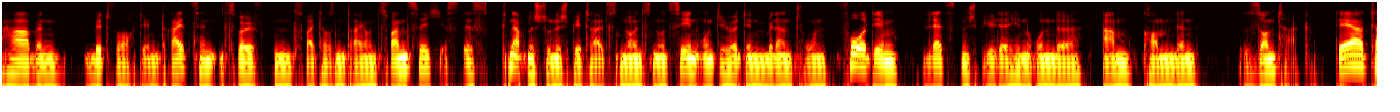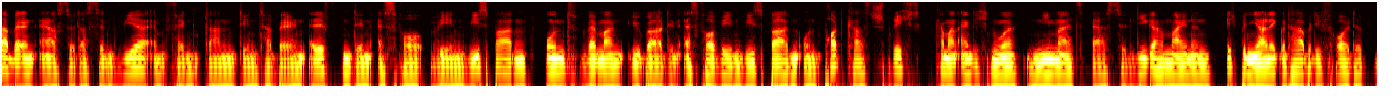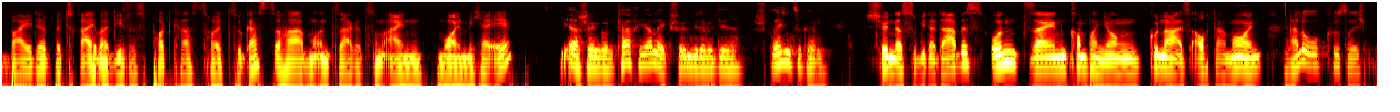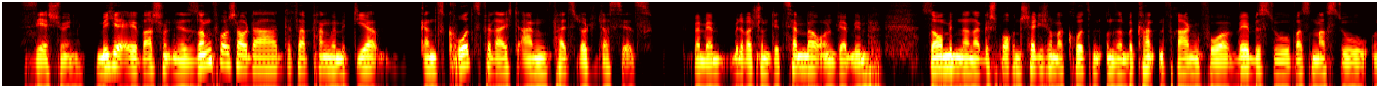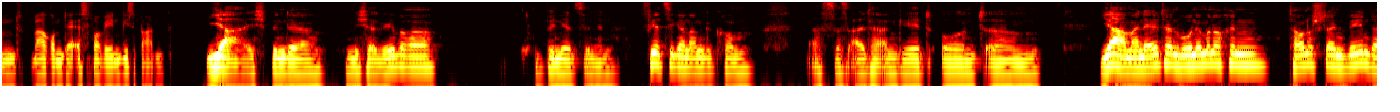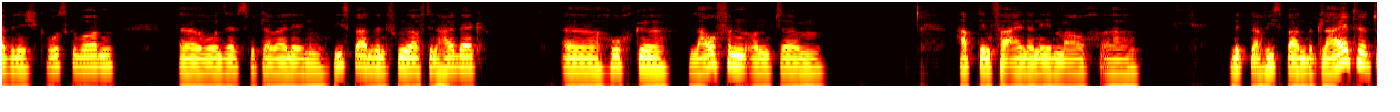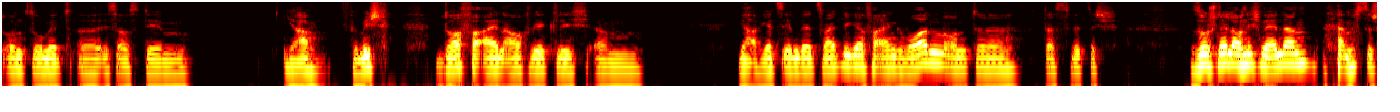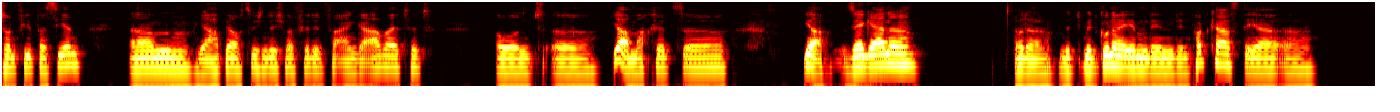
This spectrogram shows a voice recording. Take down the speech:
wir haben Mittwoch, den 13.12.2023. Es ist knapp eine Stunde später als 19.10 Uhr und ihr hört den Millanton vor dem letzten Spiel der Hinrunde am kommenden Sonntag. Der Tabellenerste, das sind wir, empfängt dann den Tabellenelften, den SVW in Wiesbaden. Und wenn man über den SVW in Wiesbaden und Podcast spricht, kann man eigentlich nur niemals erste Liga meinen. Ich bin Yannick und habe die Freude, beide Betreiber dieses Podcasts heute zu Gast zu haben und sage zum einen Moin Michael. Ja, schönen guten Tag, Yannick. Schön wieder mit dir sprechen zu können. Schön, dass du wieder da bist. Und sein Kompagnon Gunnar ist auch da. Moin. Hallo, grüß euch. Sehr schön. Michael war schon in der Saisonvorschau da, deshalb fangen wir mit dir ganz kurz vielleicht an, falls die Leute das jetzt, wenn wir mittlerweile schon Dezember und wir haben im Sommer miteinander gesprochen, stell dich noch mal kurz mit unseren bekannten Fragen vor. Wer bist du, was machst du? Und warum der SVW in Wiesbaden? Ja, ich bin der Michael Weberer, bin jetzt in den 40ern angekommen, was das Alter angeht. Und ähm, ja, meine Eltern wohnen immer noch in Taunusstein-Wehen, da bin ich groß geworden äh, wohne selbst mittlerweile in Wiesbaden, bin früher auf den Hallberg äh, hochgelaufen und ähm, habe den Verein dann eben auch äh, mit nach Wiesbaden begleitet und somit äh, ist aus dem, ja, für mich Dorfverein auch wirklich, ähm, ja, jetzt eben der Zweitligaverein geworden und äh, das wird sich so schnell auch nicht mehr ändern. Da müsste schon viel passieren. Ähm, ja, habe ja auch zwischendurch mal für den Verein gearbeitet und äh, ja, mache jetzt äh, ja sehr gerne oder mit mit Gunnar eben den den Podcast, der äh,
